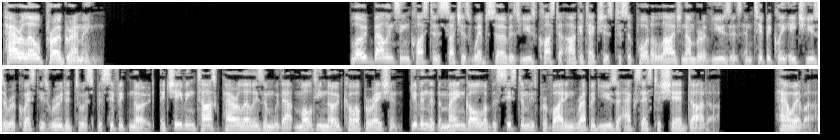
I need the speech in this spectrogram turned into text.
Parallel programming Load balancing clusters such as web servers use cluster architectures to support a large number of users and typically each user request is routed to a specific node, achieving task parallelism without multi-node cooperation, given that the main goal of the system is providing rapid user access to shared data. However,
